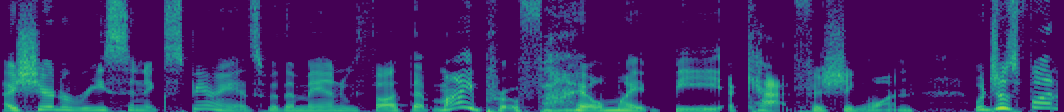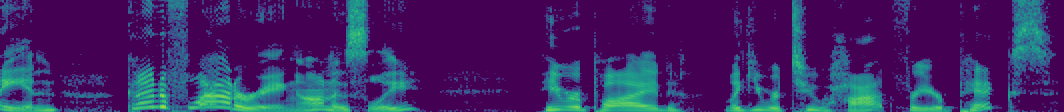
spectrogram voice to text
I shared a recent experience with a man who thought that my profile might be a catfishing one, which was funny and kind of flattering, honestly. He replied, like you were too hot for your pics.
